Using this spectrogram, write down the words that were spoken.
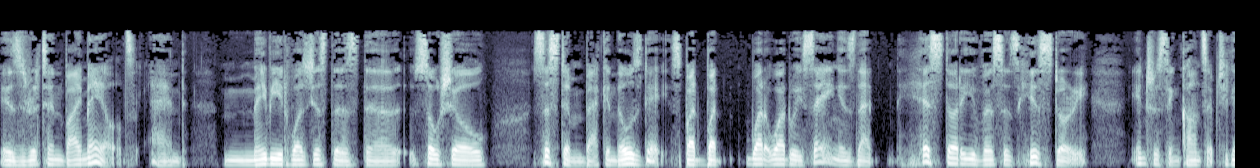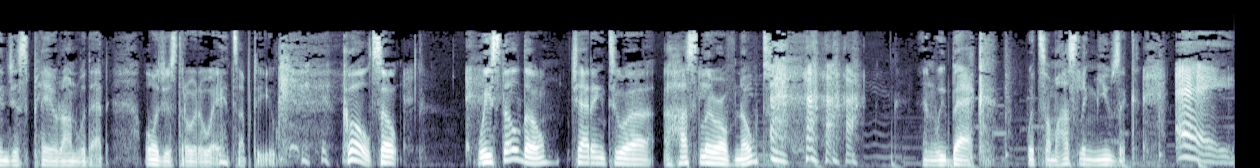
is written by males. And maybe it was just the the social system back in those days. But but what what we're saying is that history versus his story interesting concept you can just play around with that or just throw it away it's up to you cool so we still though chatting to a, a hustler of note and we back with some hustling music Hey,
